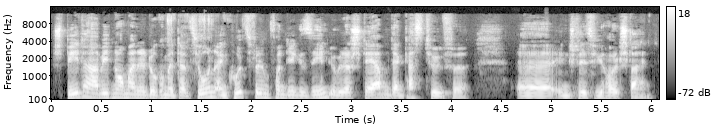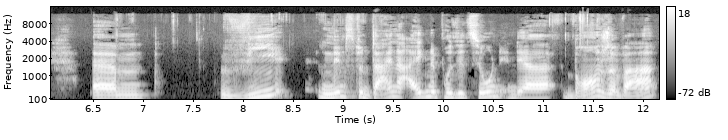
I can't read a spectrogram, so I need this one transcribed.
Später habe ich noch mal eine Dokumentation, einen Kurzfilm von dir gesehen über das Sterben der Gasthöfe äh, in Schleswig-Holstein. Ähm, wie nimmst du deine eigene Position in der Branche wahr?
